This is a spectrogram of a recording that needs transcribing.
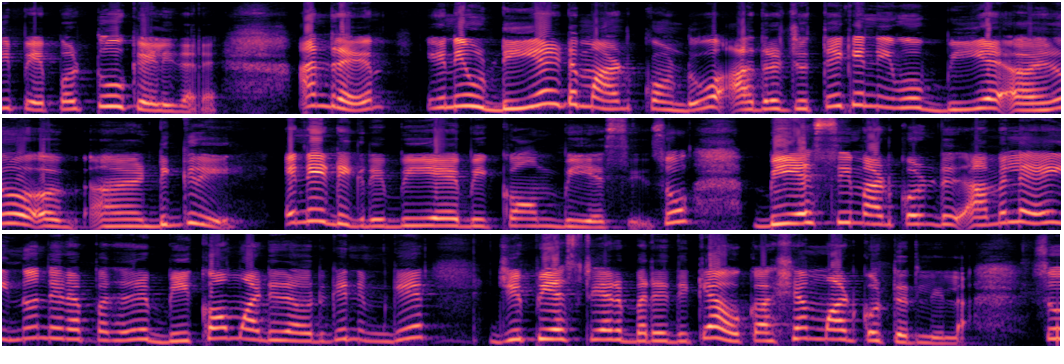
T paper two ಕೇಳಿದ್ದಾರೆ. ಅಂದರೆ ಈಗ ನೀವು ಡಿ ಎಡ್ ಮಾಡಿಕೊಂಡು ಅದರ ಜೊತೆಗೆ ನೀವು ಬಿ ಎ ಏನು degree any degree B A B com B S C so B S C ಮಾಡ್ಕೊಂಡು, ಆಮೇಲೆ ಇನ್ನೊಂದೇನಪ್ಪ ಅಂತಂದರೆ ಬಿ ಕಾಮ್ ಮಾಡಿರೋರಿಗೆ ನಿಮಗೆ G P S T R ಬರೆಯೋದಕ್ಕೆ ಅವಕಾಶ ಮಾಡಿಕೊಟ್ಟಿರಲಿಲ್ಲ. ಸೊ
